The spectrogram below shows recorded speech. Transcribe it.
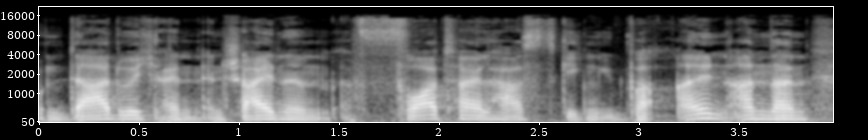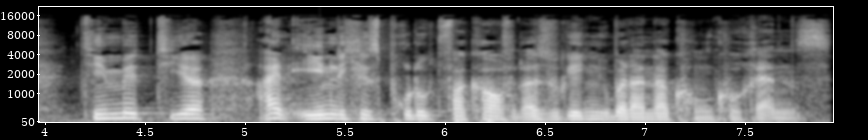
und dadurch einen entscheidenden Vorteil hast gegenüber allen anderen, die mit dir ein ähnliches Produkt verkaufen, also gegenüber deiner Konkurrenz.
